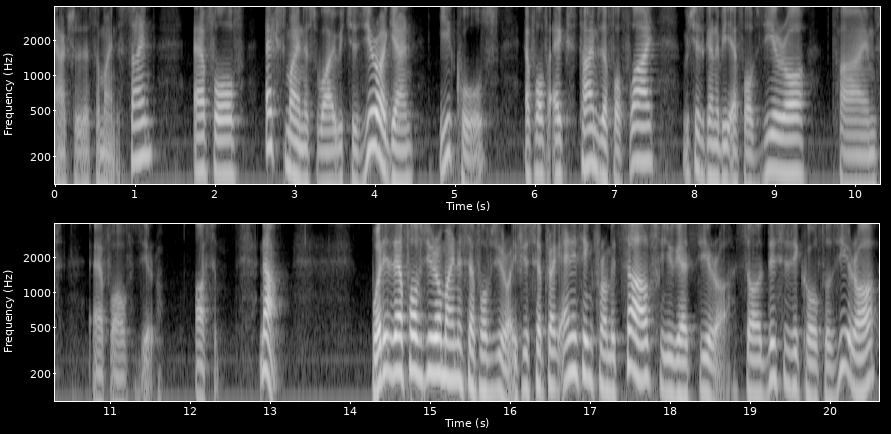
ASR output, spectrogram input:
actually that's a minus sign, f of x minus y, which is 0 again, equals f of x times f of y, which is going to be f of 0 times f of 0. Awesome. Now, what is f of 0 minus f of 0? If you subtract anything from itself, you get 0. So this is equal to 0.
